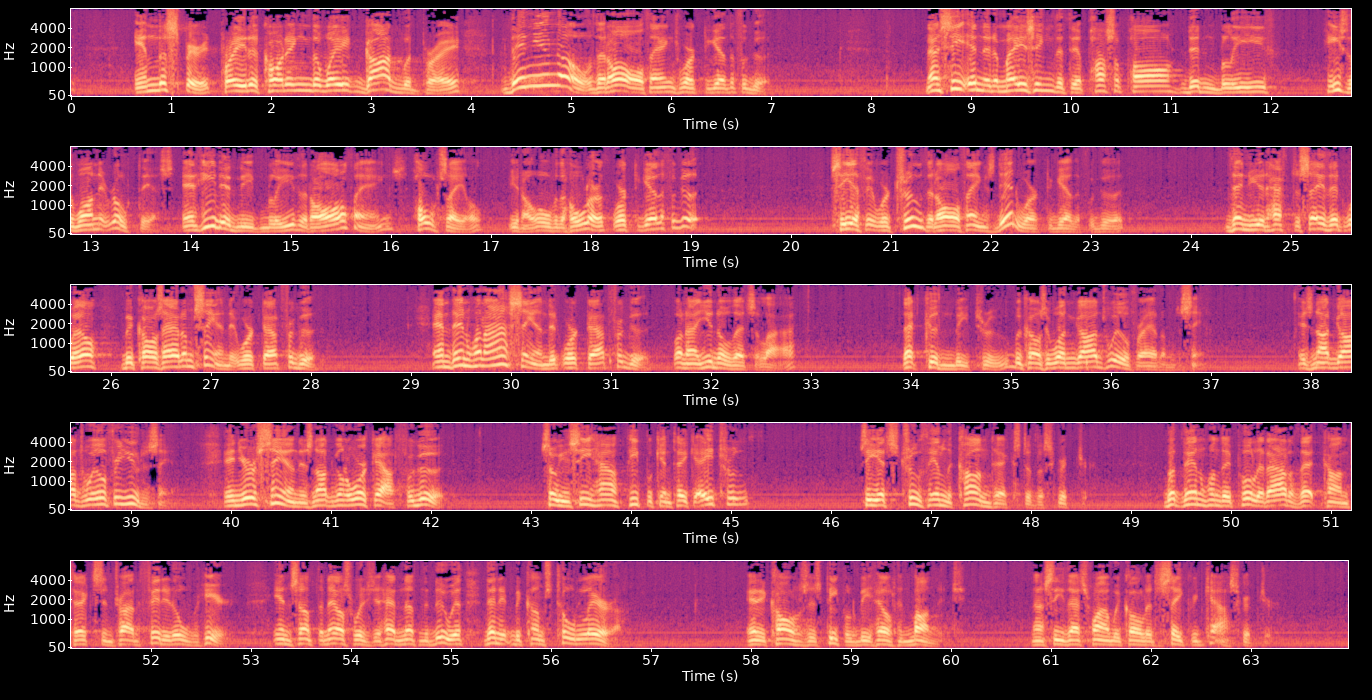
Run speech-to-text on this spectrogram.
in the Spirit, prayed according the way God would pray, then you know that all things work together for good. Now, see, isn't it amazing that the Apostle Paul didn't believe He's the one that wrote this. And he didn't even believe that all things, wholesale, you know, over the whole earth, work together for good. See, if it were true that all things did work together for good, then you'd have to say that, well, because Adam sinned, it worked out for good. And then when I sinned, it worked out for good. Well, now, you know that's a lie. That couldn't be true because it wasn't God's will for Adam to sin. It's not God's will for you to sin. And your sin is not going to work out for good. So you see how people can take a truth. See, it's truth in the context of the Scripture. But then when they pull it out of that context and try to fit it over here in something else which it had nothing to do with, then it becomes total error. And it causes people to be held in bondage. Now, see, that's why we call it a sacred cow scripture.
